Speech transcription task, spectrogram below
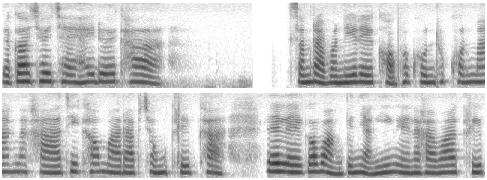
แล้วก็ช่วยแชร์ให้ด้วยค่ะสำหรับวันนี้เรขอบพระคุณทุกคนมากนะคะ ที่เข้ามารับชมคลิปค่ะและเรก็หวังเป็นอย่างยิ่งเลยนะคะว่าคลิป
